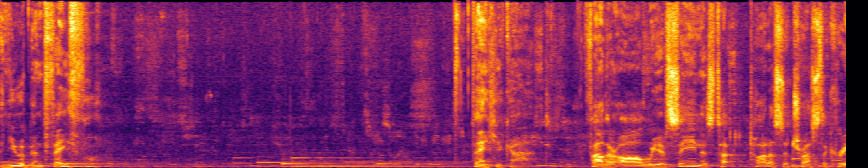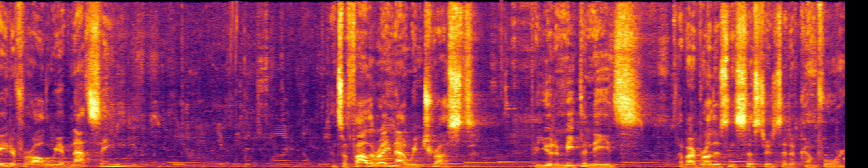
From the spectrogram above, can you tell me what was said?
and you have been faithful. Thank you, God. Father, all we have seen has ta- taught us to trust the Creator for all that we have not seen. And so, Father, right now we trust for you to meet the needs of our brothers and sisters that have come forward.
